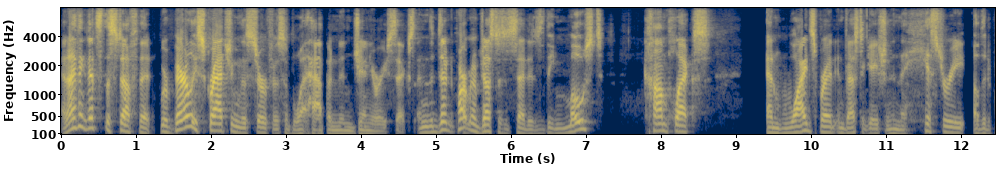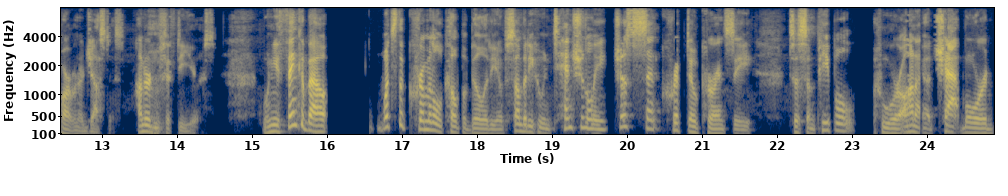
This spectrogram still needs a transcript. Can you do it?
And I think that's the stuff that we're barely scratching the surface of what happened in January 6th. And the Department of Justice has said is the most complex and widespread investigation in the history of the Department of Justice 150 mm. years. When you think about what's the criminal culpability of somebody who intentionally just sent cryptocurrency to some people who were on a, a chat board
